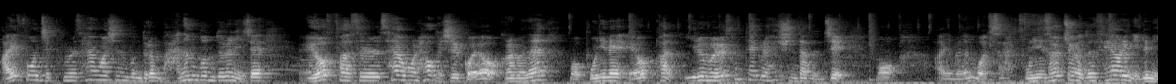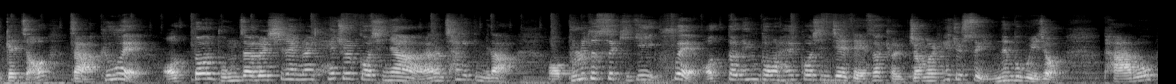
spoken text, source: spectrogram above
아이폰 제품을 사용하시는 분들은 많은 분들은 이제 에어팟을 사용을 하고 계실 거예요. 그러면은 뭐 본인의 에어팟 이름을 선택을 해주신다든지 뭐 아니면 뭐 본인 설정해둔 pairing 이름이 있겠죠? 자 그 후에 어떤 동작을 실행을 해줄 것이냐 라는 창이 뜹니다. 어, 블루투스 기기 후에 어떤 행동을 할 것인지에 대해서 결정을 해줄 수 있는 부분이죠. 바로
